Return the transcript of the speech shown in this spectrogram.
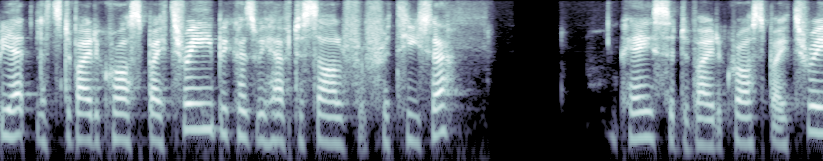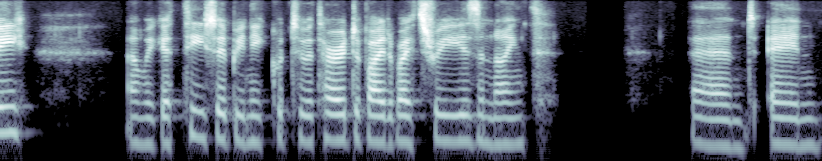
yeah, let's divide across by three because we have to solve for, for theta. Okay, so divide across by three and we get theta being equal to a third divided by three is a ninth and n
